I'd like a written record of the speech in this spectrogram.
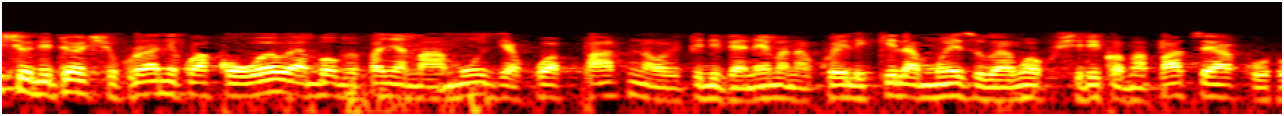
mwisho nitoe shukurani kwako wewe ambao umefanya maamuzi ya kuwa patna wa vipindi vya neema na kweli. Kila mwezi umeamua kushiriki kwa mapato yako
